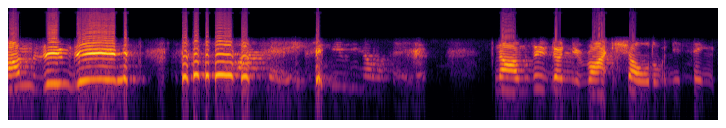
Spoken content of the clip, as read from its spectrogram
I'm zoomed in. No, I'm zoomed on your right shoulder What do you think?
